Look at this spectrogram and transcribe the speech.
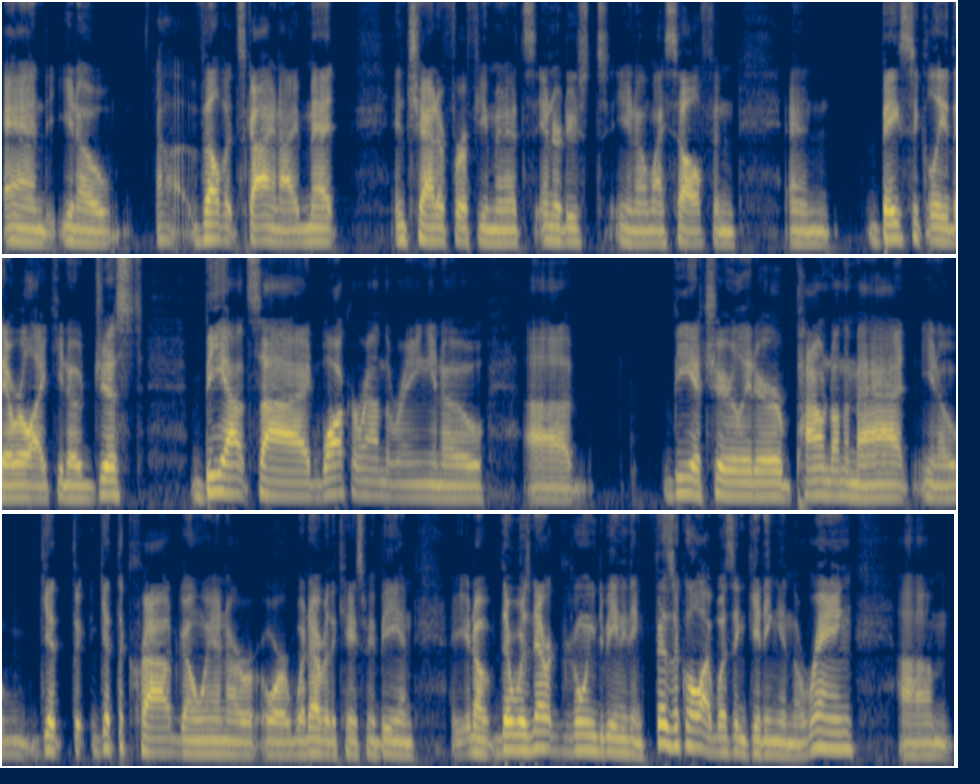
and you know, uh, Velvet Sky and I met and chatted for a few minutes, introduced you know myself, and and basically they were like, you know, just be outside, walk around the ring, you know. Uh, be a cheerleader, pound on the mat, you know, get the get the crowd going or or whatever the case may be. And you know, there was never going to be anything physical. I wasn't getting in the ring. Um,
